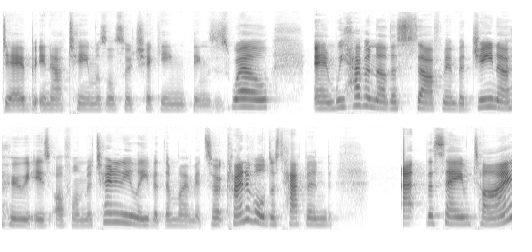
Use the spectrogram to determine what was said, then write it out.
Deb in our team was also checking things as well. And we have another staff member, Gina, who is off on maternity leave at the moment. So it kind of all just happened at the same time.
